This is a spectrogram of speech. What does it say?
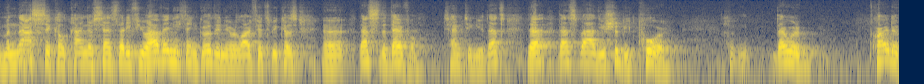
monastical kind of sense that if you have anything good in your life, it's because uh, that's the devil tempting you. That's, that, that's bad. You should be poor. There were quite a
